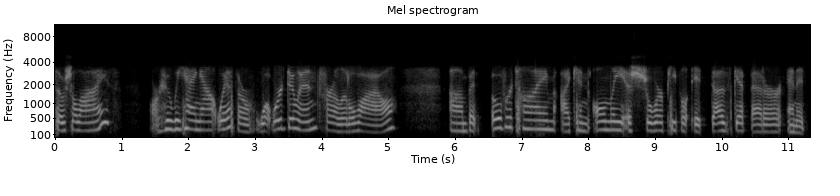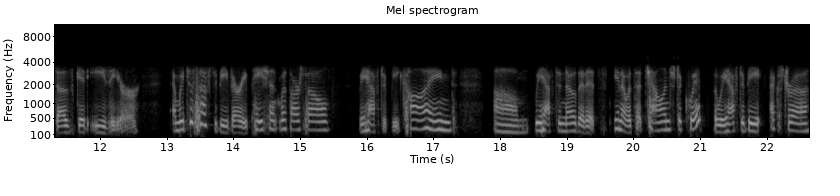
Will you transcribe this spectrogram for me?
socialize or who we hang out with or what we're doing for a little while. Um, but over time, I can only assure people it does get better and it does get easier. And we just have to be very patient with ourselves. We have to be kind. Um, we have to know that it's, you know, it's a challenge to quit, so we have to be extra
